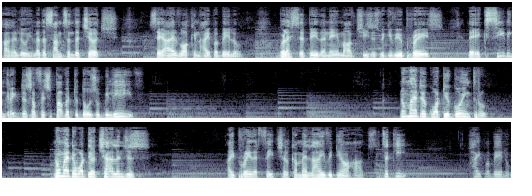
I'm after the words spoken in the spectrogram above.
Hallelujah. Let the sons in the church say, I'll walk in hyperbalo. Blessed be the name of Jesus. We give you praise. The exceeding greatness of his power to those who believe. No matter what you're going through, no matter what your challenges, I pray that faith shall come alive in your hearts. It's a key. Hyperbalo.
